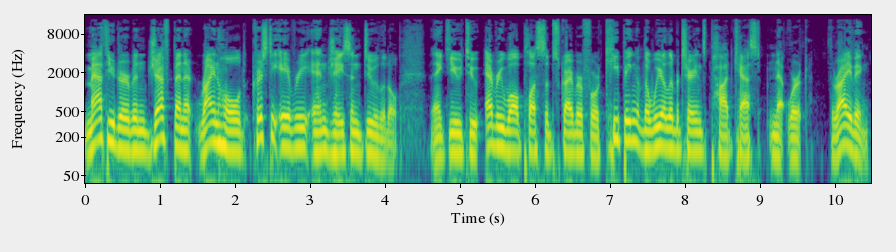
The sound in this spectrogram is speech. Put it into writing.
Matthew Durbin, Jeff Bennett, Reinhold, Christy Avery, and Jason Doolittle. Thank you to every Wall Plus subscriber for keeping the We Are Libertarians podcast network thriving.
